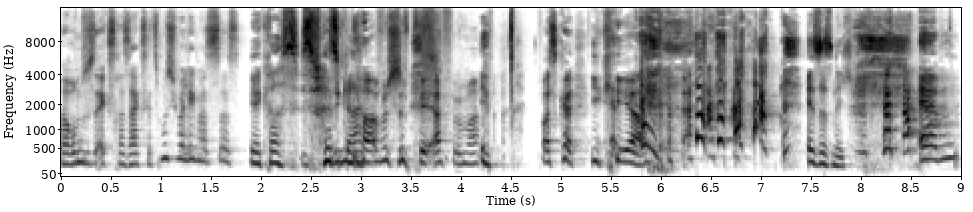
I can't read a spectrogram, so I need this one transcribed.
Warum du es extra sagst. Jetzt muss ich überlegen, was das ist. ja krass, ist scheißegal, Skandinavische PR-Firma. Was kann, Ikea. ist es nicht. ähm,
